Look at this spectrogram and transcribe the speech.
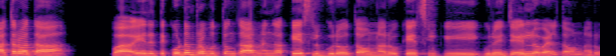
ఆ తర్వాత ఏదైతే కూటమి ప్రభుత్వం కారణంగా కేసులకు గురవుతా ఉన్నారు కేసులకి గురై జైల్లో వెళ్తా ఉన్నారు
